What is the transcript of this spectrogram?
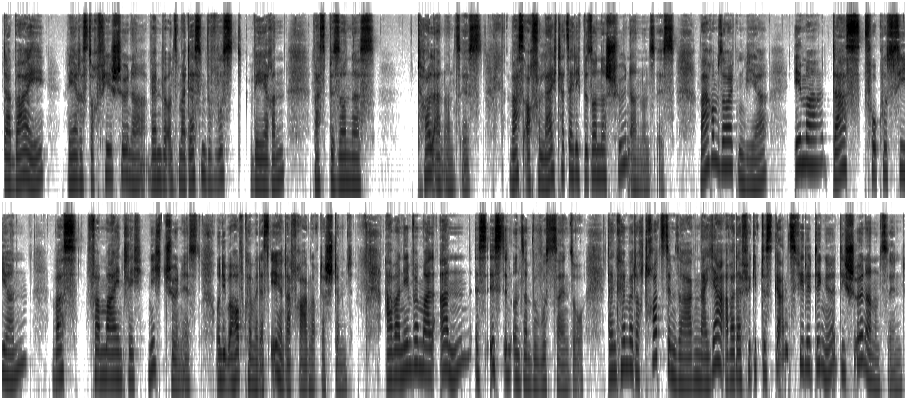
Dabei wäre es doch viel schöner, wenn wir uns mal dessen bewusst wären, was besonders toll an uns ist, was auch vielleicht tatsächlich besonders schön an uns ist. Warum sollten wir immer das fokussieren, was vermeintlich nicht schön ist. Und überhaupt können wir das eh hinterfragen, ob das stimmt. Aber nehmen wir mal an, es ist in unserem Bewusstsein so. Dann können wir doch trotzdem sagen, na ja, aber dafür gibt es ganz viele Dinge, die schön an uns sind.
